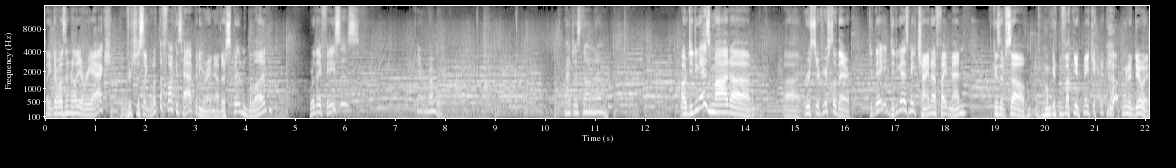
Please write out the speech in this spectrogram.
like there wasn't really a reaction. It was just like, what the fuck is happening right now? They're spitting blood. Were they faces? Can't remember. I just don't know. Oh, did you guys mod um, uh, Rooster? If you're still there, did they? Did you guys make Chyna fight men? Because if so, I'm gonna fucking make it. I'm gonna do it.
